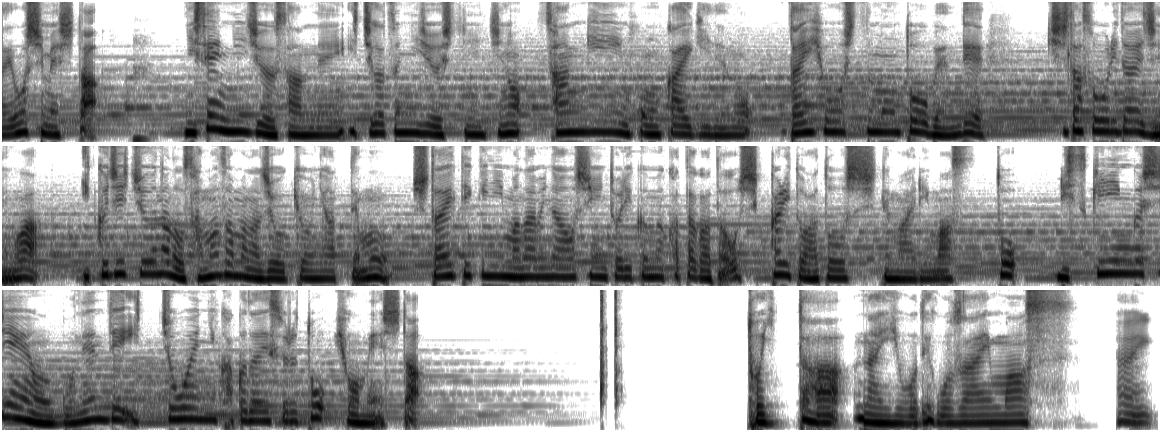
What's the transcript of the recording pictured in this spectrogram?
えを示した2023年1月27日の参議院本会議での代表質問答弁で岸田総理大臣は育児中などさまざまな状況にあっても主体的に学び直しに取り組む方々をしっかりと後押ししてまいります。とリスキリング支援を5年で1兆円に拡大すると表明した。といった内容でございます。はい。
